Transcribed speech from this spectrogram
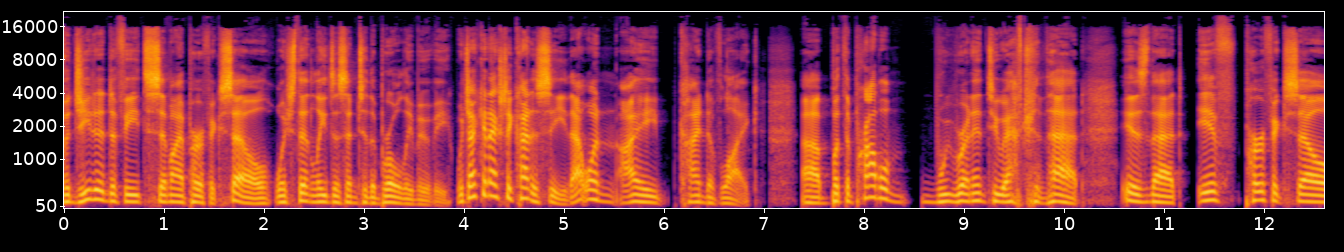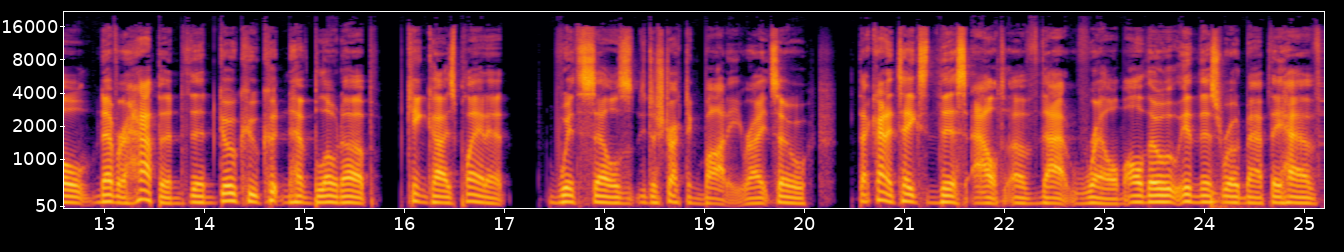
Vegeta defeats Semi Perfect Cell, which then leads us into the Broly movie, which I can actually kind of see. That one I kind of like. Uh, but the problem we run into after that is that if Perfect Cell never happened, then Goku couldn't have blown up King Kai's planet with Cell's destructing body, right? So that kind of takes this out of that realm. Although in this roadmap they have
